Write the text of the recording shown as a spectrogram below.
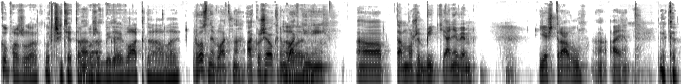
Kopažu, určite tam môže byť aj vlákna, ale... Rôzne vlákna, akože okrem ale... vlákniny a tam môže byť, ja neviem, ješ trávu a, a Nejaká,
